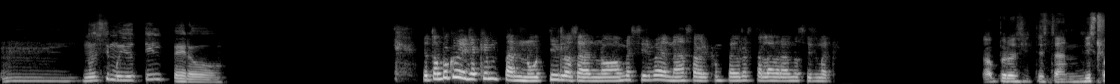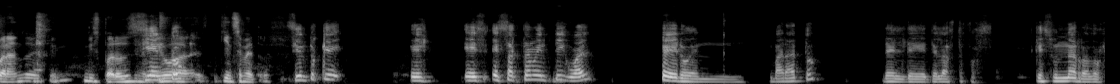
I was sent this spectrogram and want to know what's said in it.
Mm, no sé si muy útil, pero. Yo tampoco diría que tan útil, o sea, no me sirve de nada saber que un Pedro está ladrando a 6 metros. No, pero si te están disparando, disparos de Siento- a 15 metros. Siento que el- es exactamente igual, pero en barato, del de The Last of Us, que es un narrador.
